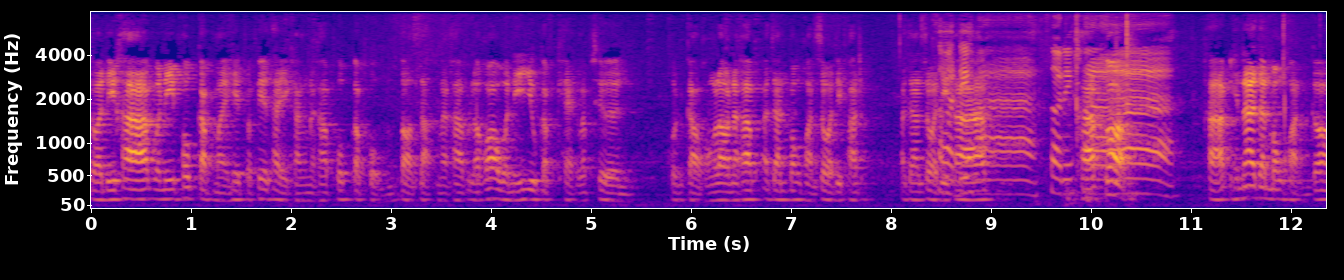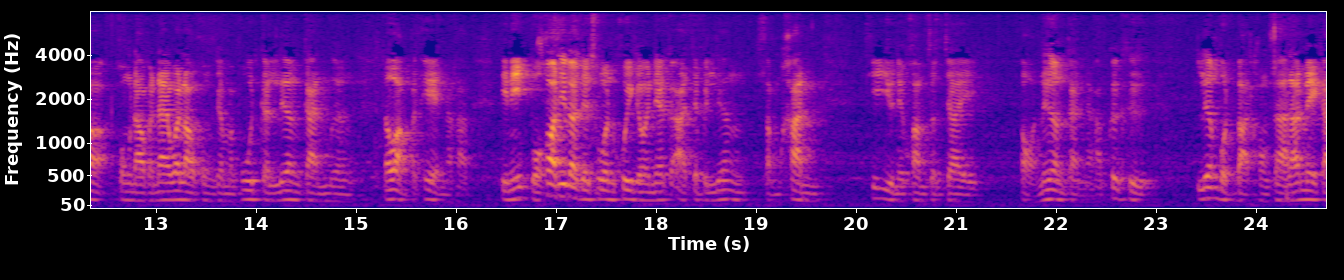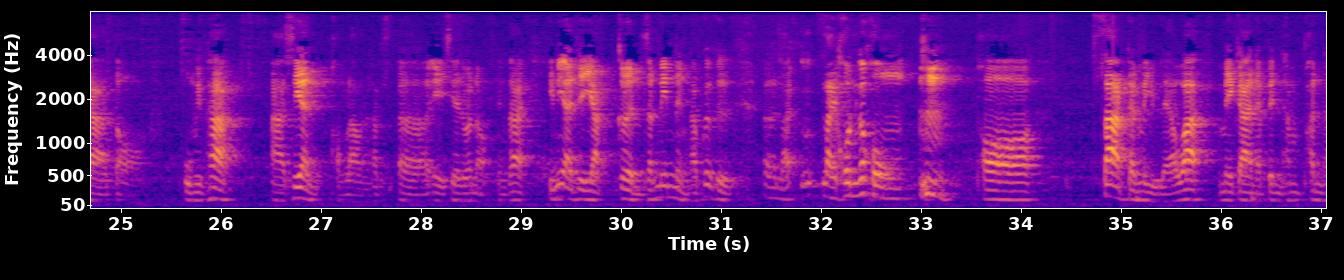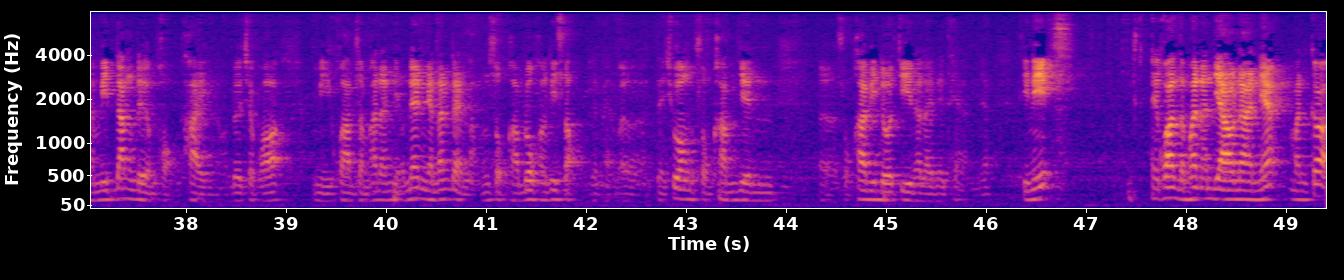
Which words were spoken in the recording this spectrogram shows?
สวัสดีครับ วันนี้พบกับหมายเหตุประเภทไทยอีกครั้งนะครับ พบกับผมต่อศักดิ์นะครับ แล้วก็วันนี้อยู่กับแขกรับเชิญคนเก่าของเรานะครับ อาจารย์ปองขวัญสวัสดีพัฒน์อาจารย์สวัสดีครับสวัสดีคค่ะรับก็ครับเห็นหน้าอาจารย์ปองขวัญก็คงเดากันได้ว่าเราคงจะมาพูดกันเรื่องการเมืองระหว่างประเทศนะครับ ทีนี้หัวข้อที่เราจะชวนคุยกันวันนี้ก็อาจจะเป็นเรื่องสำคัญที่อยู่ในความสนใจต่อเนื่องกันนะครับ ก็คือเรื่องบทบาทของสหรัฐอเมริกาต่อภูมิภาค อาเซียนของเรานะครับเออเอเชียตะวันออกเฉียงใต้ทีนี้อาจจะอยากเกริ่นสักนิดหนึ่งครับก็คือออหลายหลายคนก็คงพอทราบกันมาอยู่แล้วว่าอเมริกาเนี่ยเป็นพันธมิตรดั้งเดิมของไทยเนาะโดยเฉพาะมีความสัมพันธ์อันเหนียวแน่นกันตั้งแต่หลังสงครามโลกครั้งที่สองใช่ไหมครับเออในช่วงสงครามเย็นสงครามอินโดจีนอะไรในแถบเนี้ยทีนี้ในความสัมพันธ์อันยาวนานเนี้ยมันก็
